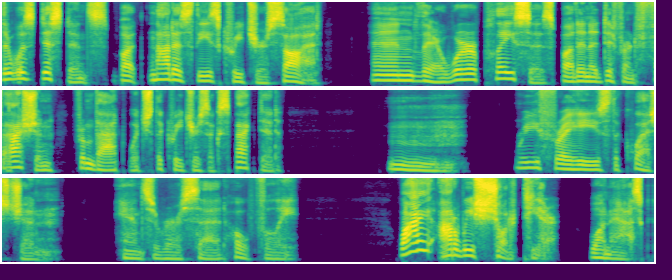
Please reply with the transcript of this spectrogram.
There was distance, but not as these creatures saw it, and there were places, but in a different fashion from that which the creatures expected. Hmm. Rephrase the question, Answerer said hopefully. Why are we short here? one asked,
